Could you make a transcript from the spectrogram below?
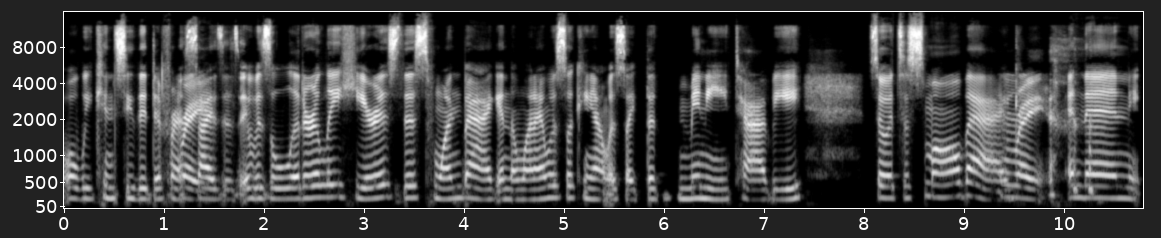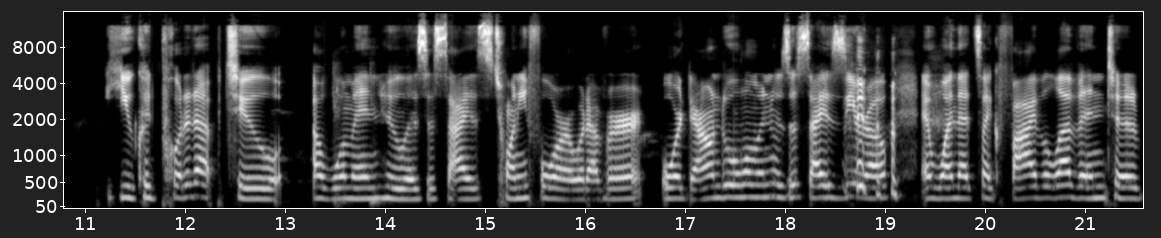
well, we can see the different Right. sizes. It was literally, here is this one bag. And the one I was looking at was like the mini tabby. So it's a small bag. right. and then you could put it up to a woman who is a size 24 or whatever or down to a woman who's a size 0 and one that's like 5'11 to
